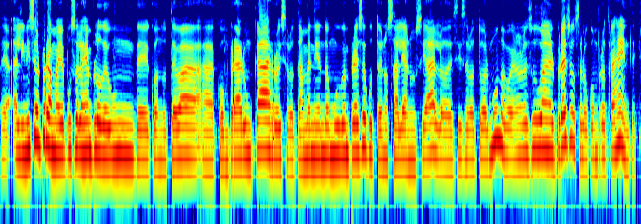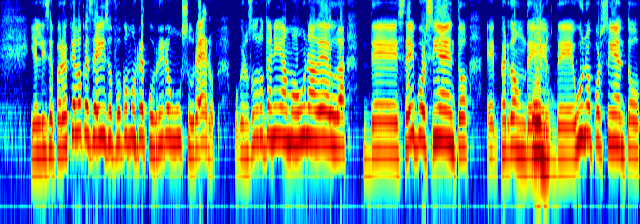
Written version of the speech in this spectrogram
eh, al inicio del programa yo puse el ejemplo de un de cuando usted va a comprar un carro y se lo están vendiendo a muy buen precio, que usted no sale a anunciarlo, a decírselo a todo el mundo, porque no le suban el precio, se lo compra otra gente. Y él dice, pero es que lo que se hizo fue como recurrir a un usurero, porque nosotros teníamos una deuda de 6%, eh, perdón, de, Uno. de 1%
